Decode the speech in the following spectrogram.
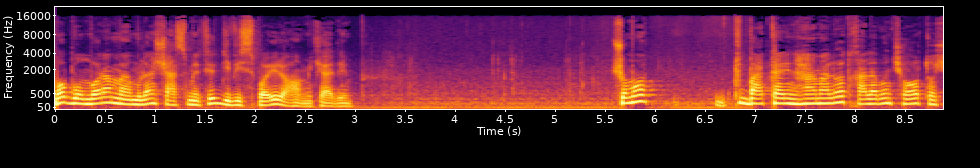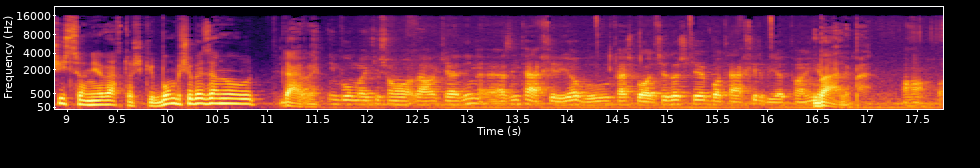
ما بمبارم معمولا 60 متری 200 پایی رها می‌کردیم. شما تو بدترین حملات خلبان 4 تا 6 ثانیه وقت داشت که بمبشو بزن و دره این بمبایی که شما رها کردین از این تأخیریا بود؟ تاش بالچه داشت که با تأخیر بیاد پایین؟ بله بله. آها خب.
